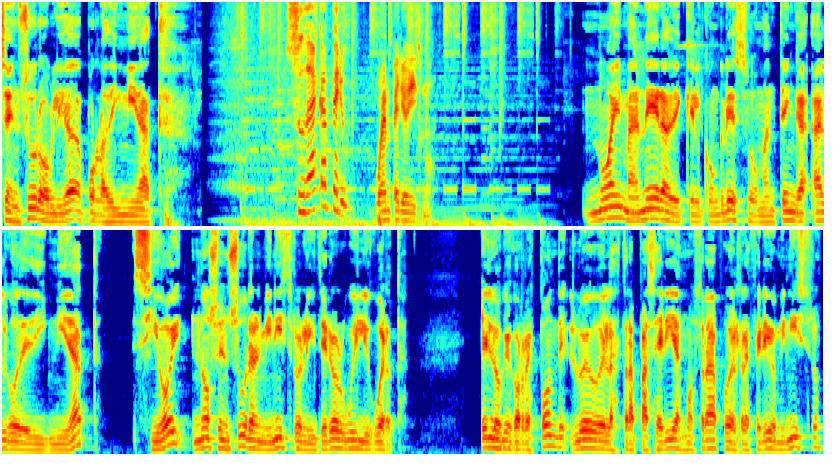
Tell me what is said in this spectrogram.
Censura obligada por la dignidad. Sudaca, Perú. Buen periodismo. No hay manera de que el Congreso mantenga algo de dignidad si hoy no censura al ministro del Interior Willy Huerta. Es lo que corresponde luego de las trapacerías mostradas por el referido ministro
